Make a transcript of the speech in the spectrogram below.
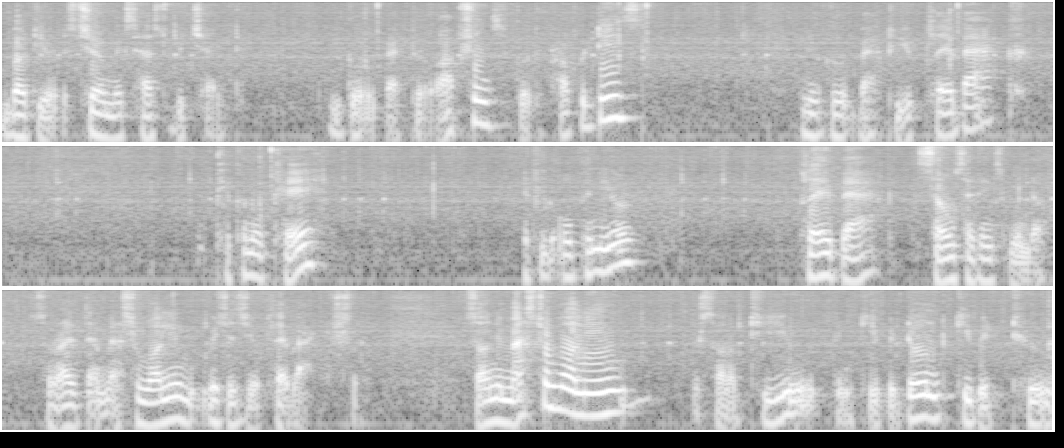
But your stereo mix has to be checked. You go back to options go to properties and you go back to your playback. Click on ok. It will open your playback sound settings window so right there master volume which is your playback actually. So on the master volume it's all up to you. You can keep it don't keep it too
